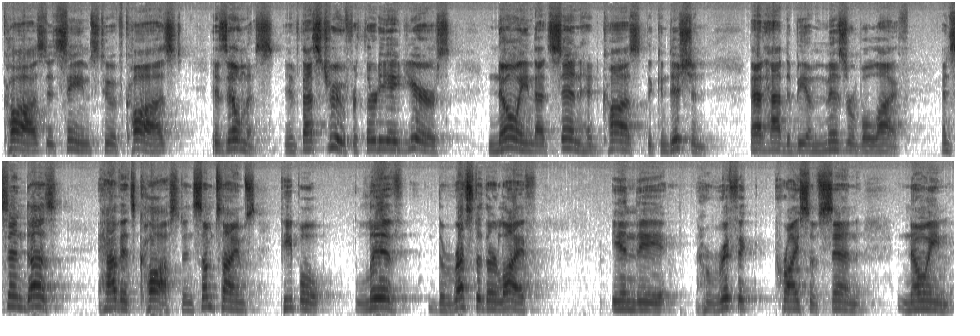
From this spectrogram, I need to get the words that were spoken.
caused, it seems to have caused his illness. And if that's true, for 38 years, knowing that sin had caused the condition, that had to be a miserable life. And sin does have its cost, and sometimes people live the rest of their life in the horrific price of sin, knowing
